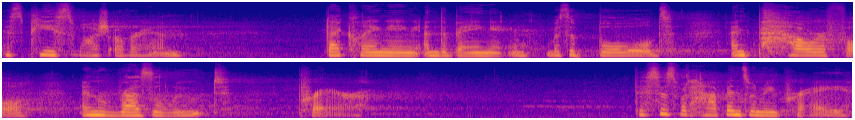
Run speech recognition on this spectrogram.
This peace wash over him. That clanging and the banging was a bold and powerful and resolute prayer. This is what happens when we pray.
